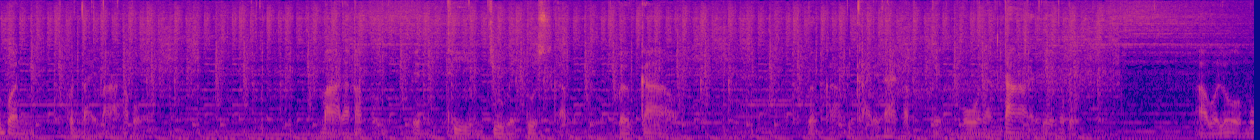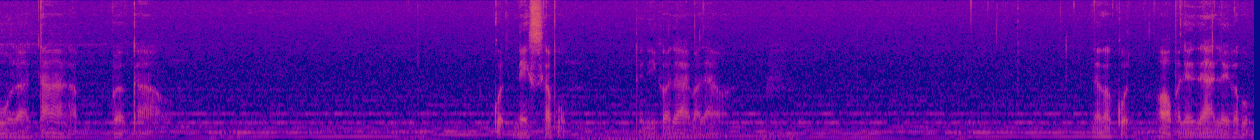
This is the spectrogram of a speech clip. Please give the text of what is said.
ฟุตบอลคนไหนมาครับผมมาแล้วครับผมเป็นทีมจูเวนตุสครับเบอร์เก้าเบอร์เก้าเป็นใครไม่ได้ครับเป็นโมนาต้าเองครับผมอาวาโลโมนาต้าครับเบอร์เก้ากด next ครับผมตัวนี้ก็ได้มาแล้ว แล้วก็กดออกไปได้ได้เลยครับผม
